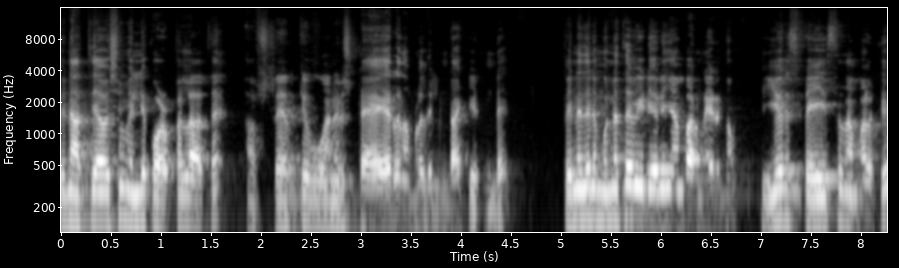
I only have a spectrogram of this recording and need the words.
പിന്നെ അത്യാവശ്യം വലിയ കുഴപ്പമില്ലാത്ത അപ്സ്റ്റെയർക്ക് പോകാൻ ഒരു സ്റ്റെയർ നമ്മൾ ഇതിൽ ഉണ്ടാക്കിയിട്ടുണ്ട്. പിന്നെ ഇതിന് മുന്നത്തെ വീഡിയോയിൽ ഞാൻ പറഞ്ഞിരുന്നു ഈ ഒരു സ്പേസ് നമ്മൾക്ക്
